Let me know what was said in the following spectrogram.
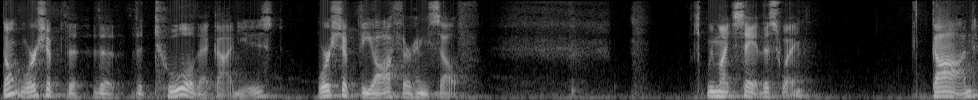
Don't worship the, the, the tool that God used, worship the author himself. We might say it this way God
